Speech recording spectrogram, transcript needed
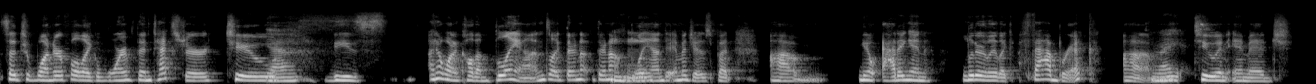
such wonderful like warmth and texture to yes. these I don't want to call them bland, like they're not they're not mm-hmm. bland images, but um, you know, adding in literally like fabric um, right. to an image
